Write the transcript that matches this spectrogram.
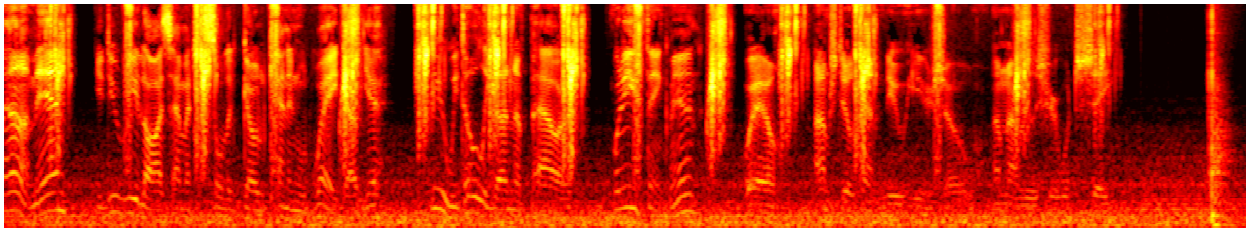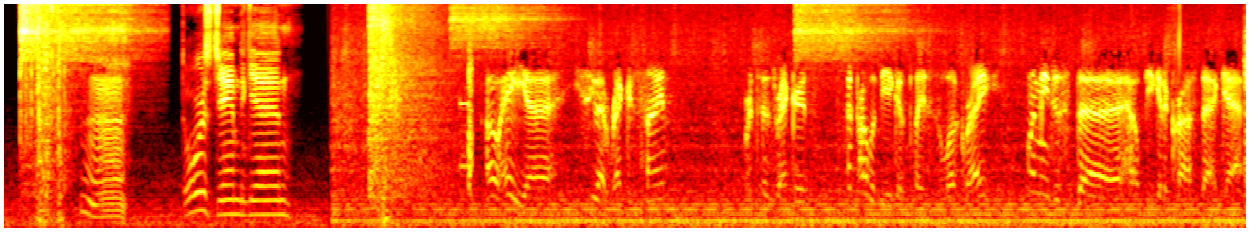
That. Man? You do realize how much a solid gold cannon would weigh, don't you? Dude, we totally got enough power. What do you think, man? Well, I'm still kind of new here, so I'm not really sure what to say. door's jammed again. Oh, hey, uh, you see that record sign? Where it says records? That'd probably be a good place to look, right? Let me just, uh, help you get across that gap.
